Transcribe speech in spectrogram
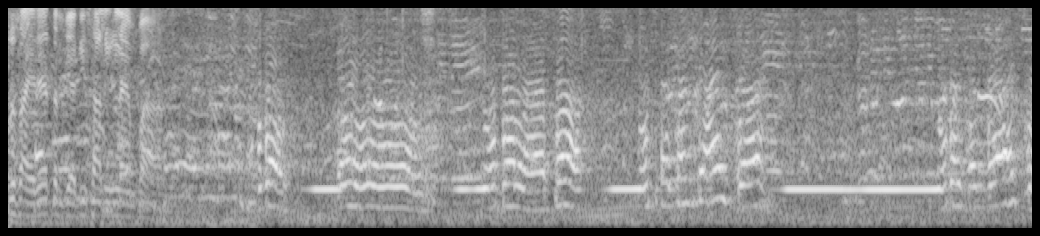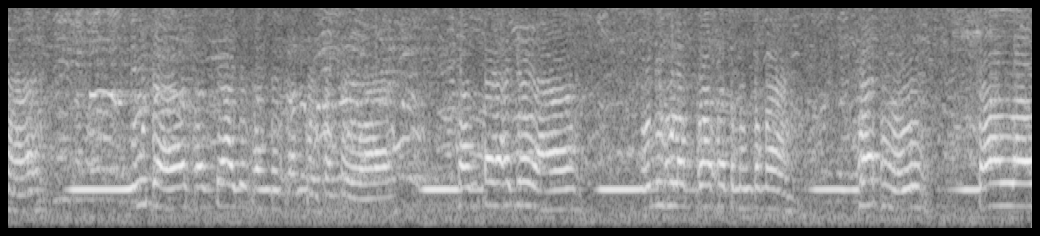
Terus akhirnya terjadi saling lempar. Udah, eh, eh, eh, udah lah Pak, udah santai aja. Udah santai aja. Udah santai aja, santai, santai, santai ya. Santai aja ya. Ini bulan puasa teman-teman. Jadi, kalau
